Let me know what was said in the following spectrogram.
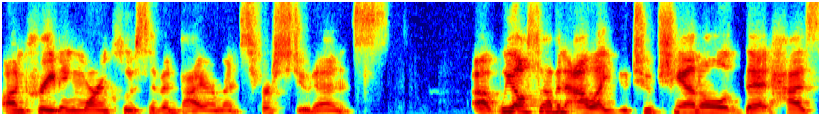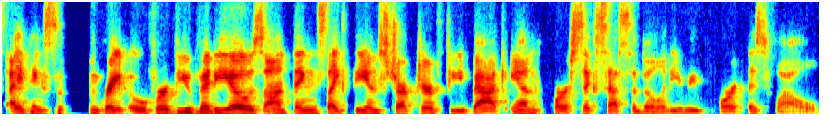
on creating more inclusive environments for students. Uh, we also have an ally YouTube channel that has, I think, some great overview videos on things like the instructor feedback and course accessibility report as well.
